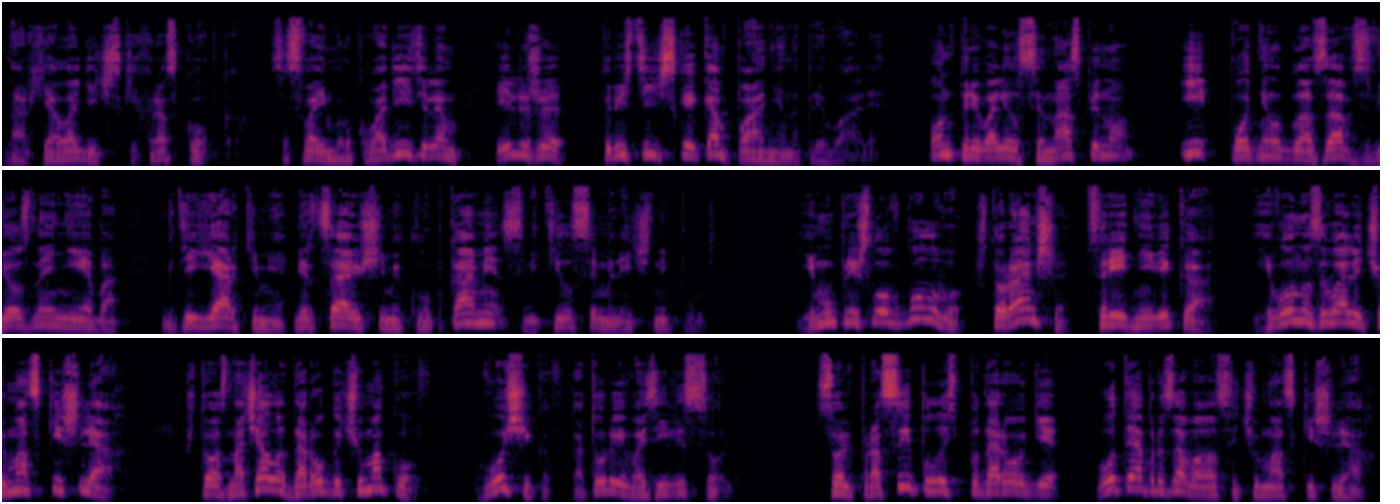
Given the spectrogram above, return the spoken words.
на археологических раскопках со своим руководителем или же туристическая компания на привале. Он перевалился на спину и поднял глаза в звездное небо, где яркими, мерцающими клубками светился Млечный Путь. Ему пришло в голову, что раньше, в средние века, его называли Чумацкий шлях, что означало «дорога чумаков», возчиков, которые возили соль. Соль просыпалась по дороге, вот и образовался чумацкий шлях.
